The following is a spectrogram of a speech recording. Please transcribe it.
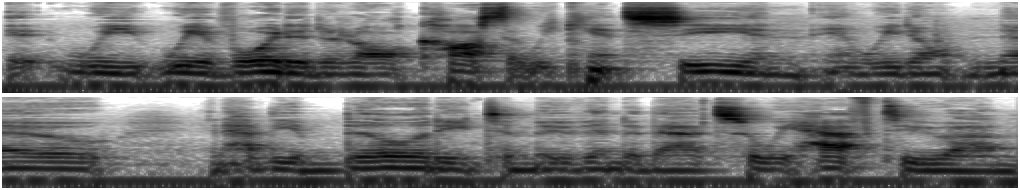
it, we we avoid it at all costs that we can't see and, and we don't know and have the ability to move into that. So we have to um,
